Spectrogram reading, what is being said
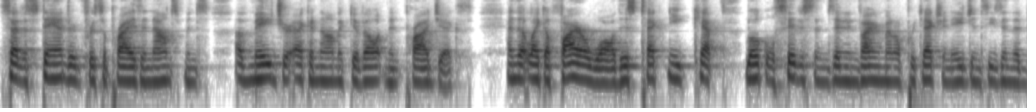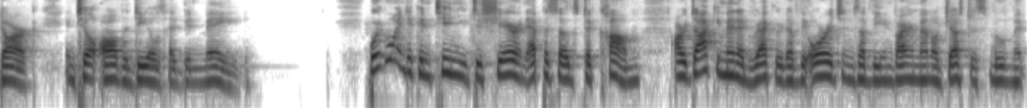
set a standard for surprise announcements of major economic development projects, and that, like a firewall, this technique kept local citizens and environmental protection agencies in the dark until all the deals had been made. We're going to continue to share in episodes to come our documented record of the origins of the environmental justice movement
